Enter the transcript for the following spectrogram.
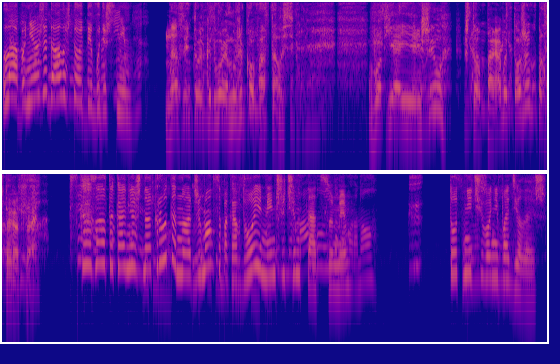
Лаба не ожидала, что и ты будешь с ним. Нас ведь только двое мужиков осталось. Вот я и решил, что пора бы тоже постараться. Сказал ты, конечно, круто, но отжимался пока вдвое меньше, чем Тацуми. Тут ничего не поделаешь.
